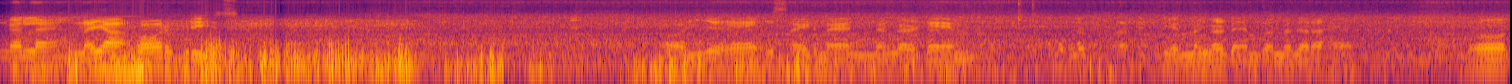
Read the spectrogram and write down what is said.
जंगल है, नया और ब्रिज। और ये है इस साइड में नंगल डैम। ये नंगल डैम का नज़ारा है। बहुत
